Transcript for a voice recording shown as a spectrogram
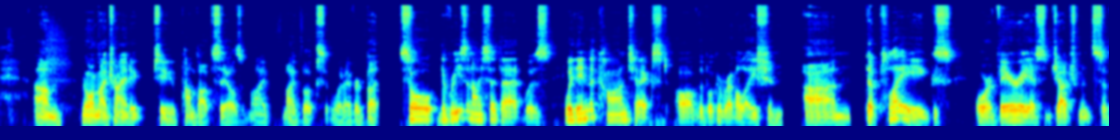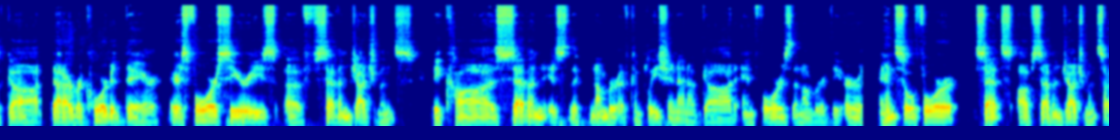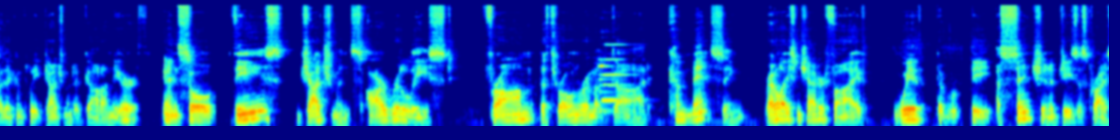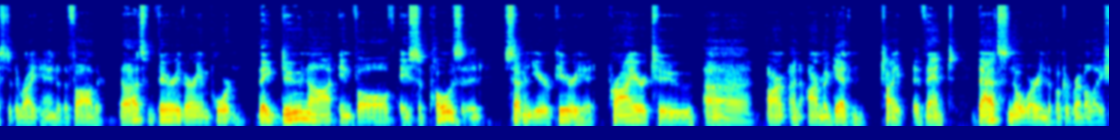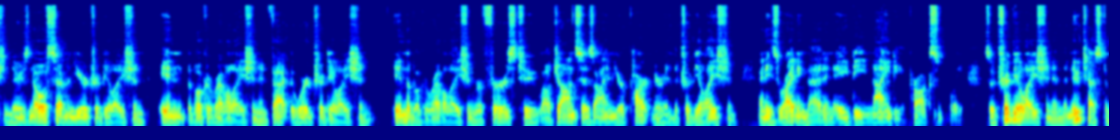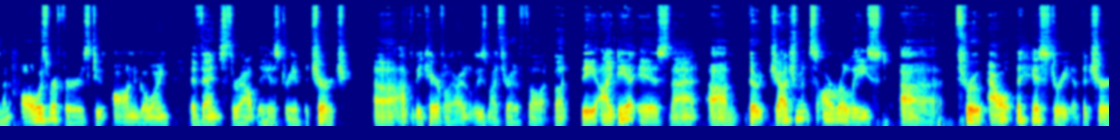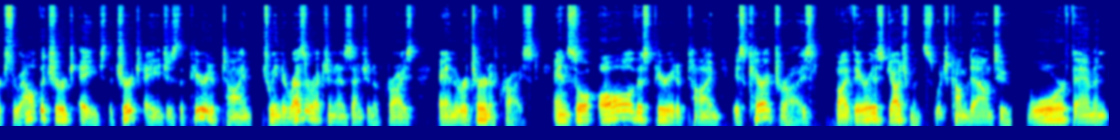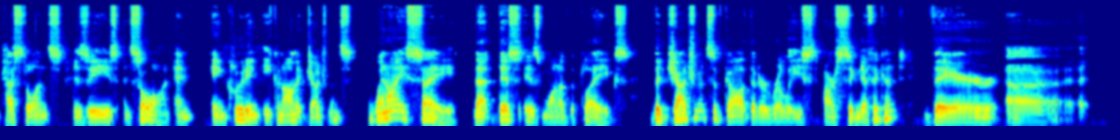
um, nor am I trying to, to pump up sales of my, my books or whatever. But so the reason I said that was within the context of the book of Revelation, um, the plagues or various judgments of God that are recorded there. There's four series of seven judgments because seven is the number of completion and of God, and four is the number of the earth. And so, four sets of seven judgments are the complete judgment of God on the earth. And so, these judgments are released from the throne room of God, commencing Revelation chapter 5 with the, the ascension of Jesus Christ at the right hand of the Father. Now, that's very, very important. They do not involve a supposed seven year period prior to uh, an Armageddon type event. That's nowhere in the book of Revelation. There's no seven year tribulation in the book of Revelation. In fact, the word tribulation in the book of Revelation refers to, well, John says, I'm your partner in the tribulation and he's writing that in AD 90 approximately. So tribulation in the New Testament always refers to ongoing events throughout the history of the church. Uh, I have to be careful here. I don't lose my thread of thought. But the idea is that um, the judgments are released uh, throughout the history of the church, throughout the church age. The church age is the period of time between the resurrection and ascension of Christ and the return of Christ. And so all of this period of time is characterized by various judgments, which come down to war, famine, pestilence, disease, and so on, and including economic judgments. When I say that this is one of the plagues, the judgments of God that are released are significant. They're uh,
